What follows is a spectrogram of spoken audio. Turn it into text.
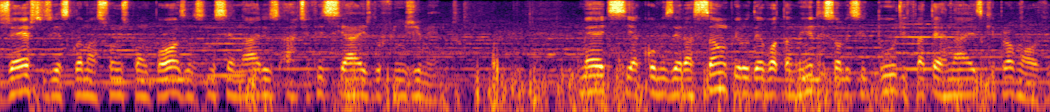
gestos e exclamações pomposas nos cenários artificiais do fingimento. Mede-se a comiseração pelo devotamento e solicitude fraternais que promove.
